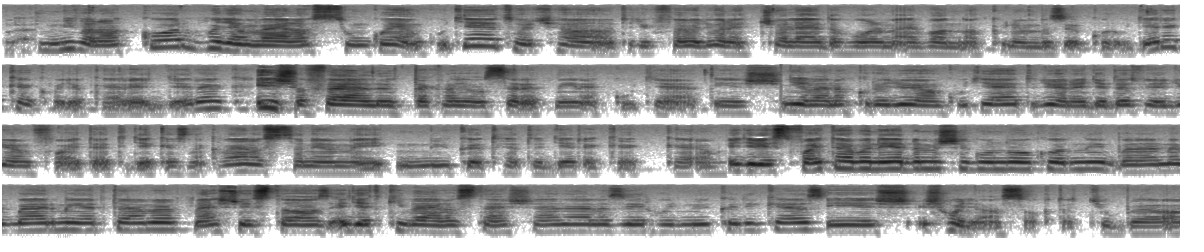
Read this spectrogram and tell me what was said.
le. Mi van akkor? Hogyan válasszunk olyan kutyát, hogyha tegyük fel, hogy van egy család, ahol már vannak különböző korú gyerekek, vagy akár egy gyerek, és a felnőttek nagyon szeretnének kutyát. És nyilván akkor egy olyan kutyát, egy olyan egyedet, vagy egy olyan fajtát igyekeznek választani, amely működhet a gyerekekkel. Egyrészt fajtában érdemes -e gondolkodni, van ennek bármi értelme, másrészt az egyet kiválasztásánál azért, hogy működik ez, és, és hogyan szoktatjuk be a,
